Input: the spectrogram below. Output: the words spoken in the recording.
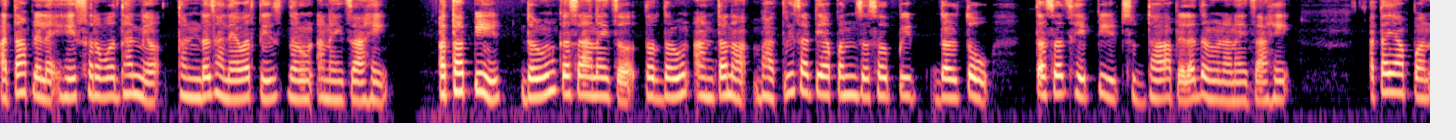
आता आपल्याला हे सर्व धान्य थंड झाल्यावरतीच दळून आणायचं आहे. आता पीठ दळून कसं आणायचं? तर दळून आणताना भाकरीसाठी आपण जसं पीठ दळतो तसंच हे पीठसुद्धा आपल्याला दळून आणायचं आहे. आता या आपण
